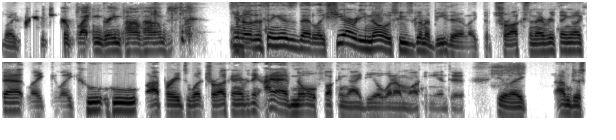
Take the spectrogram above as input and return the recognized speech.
like, Her black and green pom poms. you know, the thing is that like she already knows who's gonna be there, like the trucks and everything like that. Like, like who who operates what truck and everything. I have no fucking idea what I'm walking into. You're like, I'm just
